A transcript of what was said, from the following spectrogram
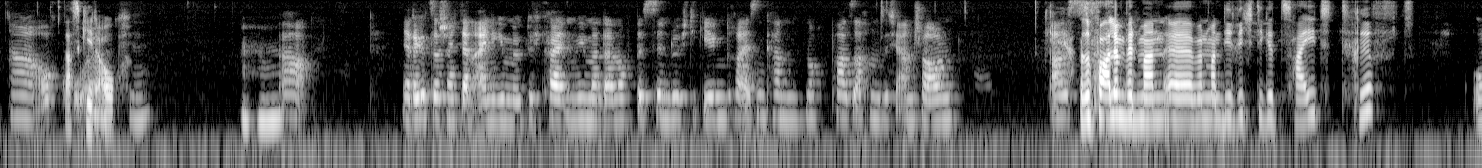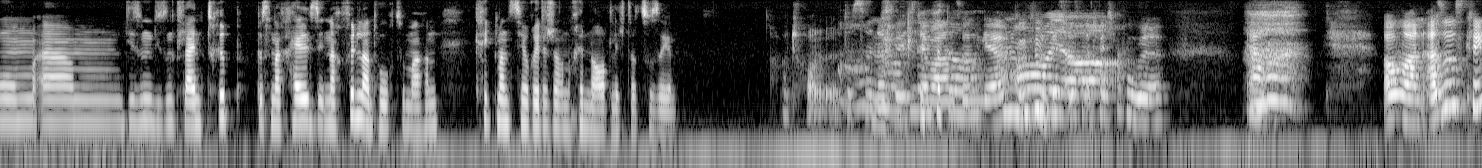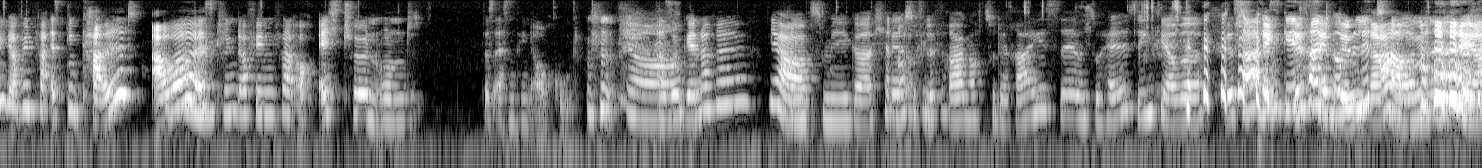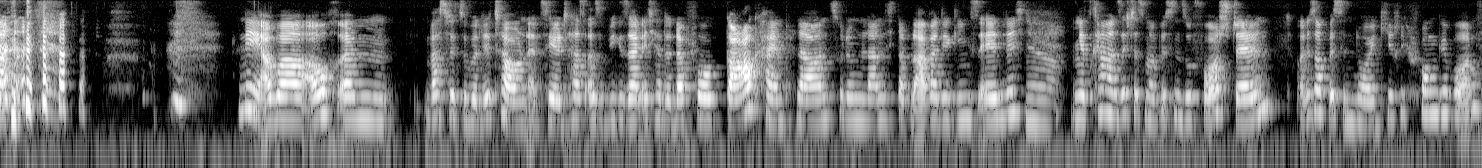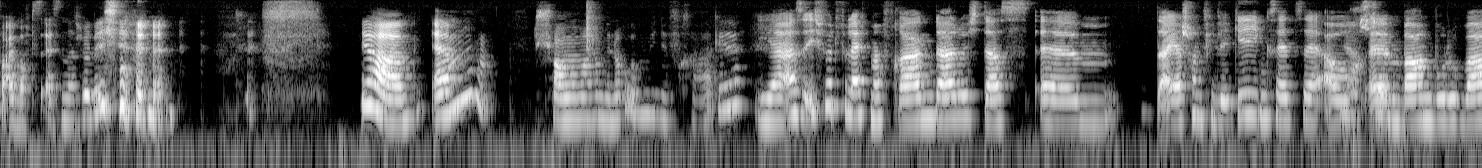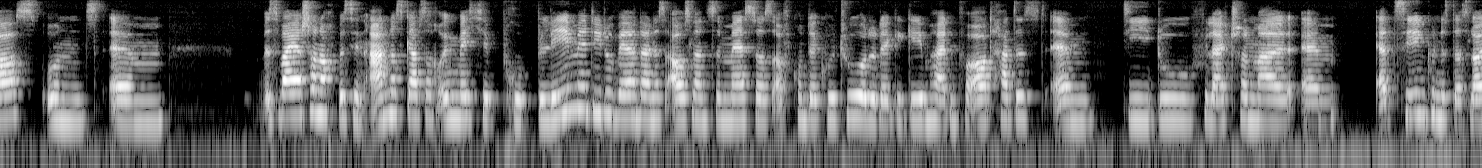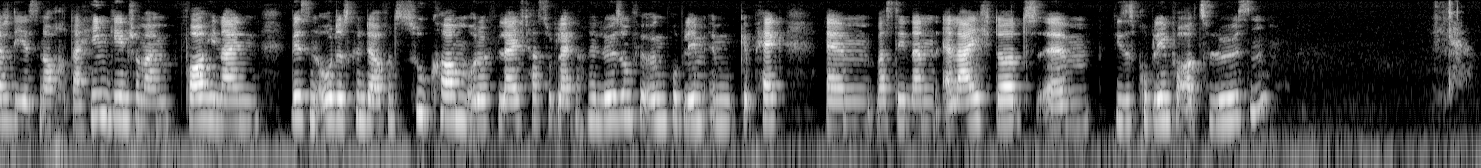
Ah, auch cool. Das geht auch. Okay. Mhm. Ja. Ja, da gibt es wahrscheinlich dann einige Möglichkeiten, wie man da noch ein bisschen durch die Gegend reisen kann, noch ein paar Sachen sich anschauen. Aus also vor allem, wenn man, äh, wenn man die richtige Zeit trifft, um ähm, diesen, diesen kleinen Trip bis nach Helsi nach Finnland hochzumachen, kriegt man es theoretisch auch noch in Nordlichter zu sehen. Oh toll, das ist oh, natürlich der Wahnsinn, gell? Oh, das ja. ist natürlich cool. Ja. Oh Mann, also es klingt auf jeden Fall, es klingt kalt, aber mhm. es klingt auf jeden Fall auch echt schön und das Essen klingt auch gut. Ja. Also generell, ja. Klingt's mega. Ich hatte noch so viele Fragen auch zu der Reise und zu Helsinki, aber das, das geht halt um Litauen. ja. nee, aber auch, ähm, was du jetzt über Litauen erzählt hast, also wie gesagt, ich hatte davor gar keinen Plan zu dem Land. Ich glaube, Lara, dir ging es ähnlich. Ja. Und jetzt kann man sich das mal ein bisschen so vorstellen und ist auch ein bisschen neugierig schon geworden, vor allem auf das Essen natürlich. ja, ähm, Schauen wir mal, haben wir noch irgendwie eine Frage? Ja, also ich würde vielleicht mal fragen, dadurch, dass ähm, da ja schon viele Gegensätze auch ja, ähm, waren, wo du warst und ähm, es war ja schon noch ein bisschen anders. Gab es auch irgendwelche Probleme, die du während deines Auslandssemesters aufgrund der Kultur oder der Gegebenheiten vor Ort hattest, ähm, die du vielleicht schon mal ähm, erzählen könntest, dass Leute, die jetzt noch dahin gehen, schon mal im Vorhinein wissen, oh, das könnte auf uns zukommen oder vielleicht hast du gleich noch eine Lösung für irgendein Problem im Gepäck, ähm, was denen dann erleichtert, ähm, dieses Problem vor Ort zu lösen?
